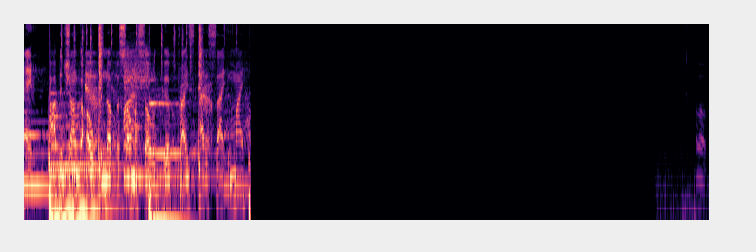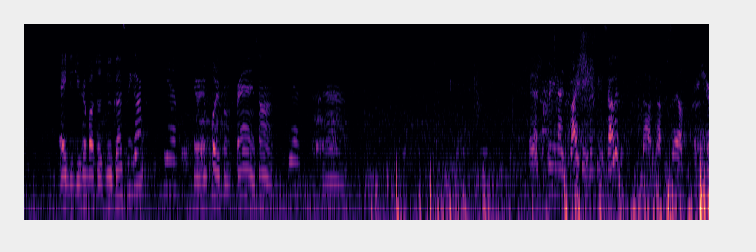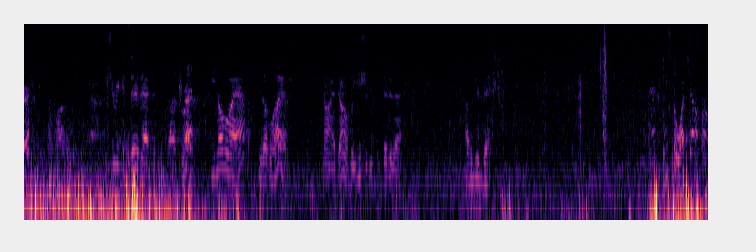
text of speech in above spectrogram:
Hey, pop the trunk, I open up, I sold my soul a good price, out of sight, my Oh, hey, did you hear about those new guns we got? Yeah, They were imported from France, huh? yeah. Yeah. Hey, that's a pretty nice bike. Are you looking to sell it? No, it's not for sale. Are you sure? Possible. You should reconsider that. Not a threat. Do you know who I am? You know who I am. No, I don't, but you should reconsider that. Have a good day. Man, please still watch out, huh?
